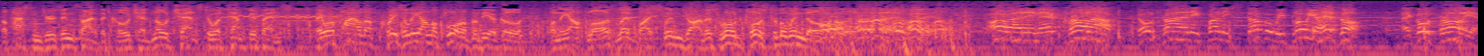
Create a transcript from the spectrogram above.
The passengers inside the coach had no chance to attempt defense. They were piled up crazily on the floor of the vehicle when the outlaws, led by Slim Jarvis, rode close to the window. All right, in there, crawl out. Don't try any funny stuff or we blow your heads off. That goes for all of you.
